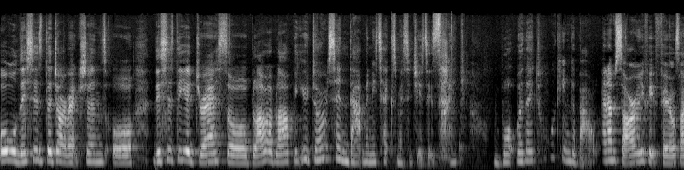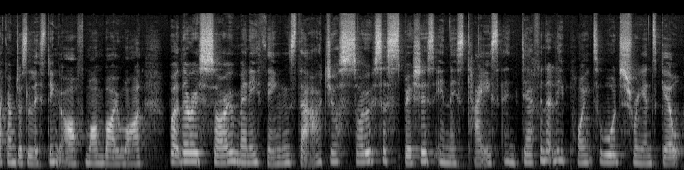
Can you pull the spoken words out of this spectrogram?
oh, this is the directions, or this is the address, or blah, blah, blah. But you don't send that many text messages. It's like, what were they talking about? And I'm sorry if it feels like I'm just listing off one by one, but there is so many things that are just so suspicious in this case and definitely point towards Shrien's guilt.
